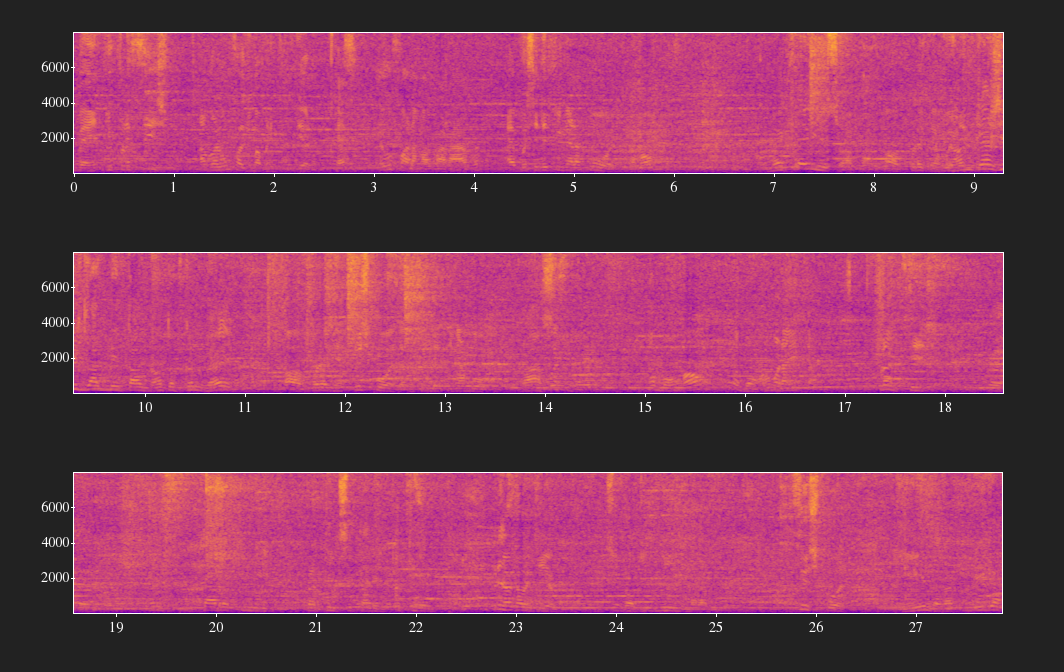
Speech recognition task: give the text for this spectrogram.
Muito bem. E Francisco, agora vamos fazer uma brincadeira. Essa, eu vou falar uma palavra, aí você define ela com outra, tá bom? Como é que é isso, rapaz? Ó, por exemplo, Eu não tenho agilidade mental não, tô ficando velho. ó, por exemplo, sua esposa, você define amor. Ah, Você. Tá bom, Bom? tá bom. Vamos lá então. Francisco, É, esse cara que pretende ser careta, aquele. joga o dia. Seu Galdinho lindo, maravilhoso. Sua esposa, Linda, vai comigo há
